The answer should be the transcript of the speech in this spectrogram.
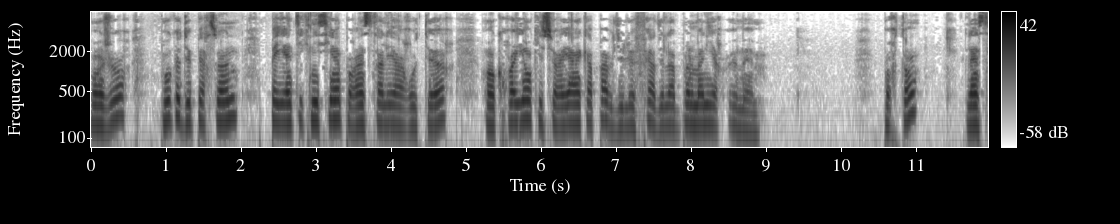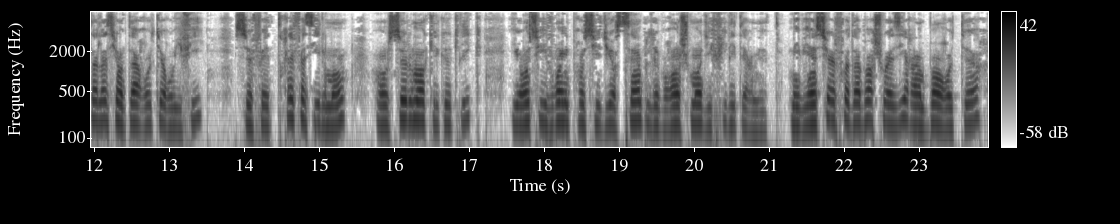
Bonjour, beaucoup de personnes payent un technicien pour installer un routeur en croyant qu'ils seraient incapables de le faire de la bonne manière eux-mêmes. Pourtant, l'installation d'un routeur Wi-Fi se fait très facilement en seulement quelques clics et en suivant une procédure simple de branchement du fil Ethernet. Mais bien sûr, il faut d'abord choisir un bon routeur.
